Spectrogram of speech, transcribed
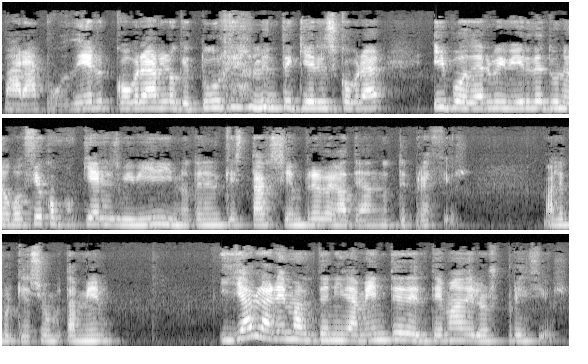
para poder cobrar lo que tú realmente quieres cobrar y poder vivir de tu negocio como quieres vivir y no tener que estar siempre regateándote precios. ¿Vale? Porque eso también... Y ya hablaré más detenidamente del tema de los precios,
